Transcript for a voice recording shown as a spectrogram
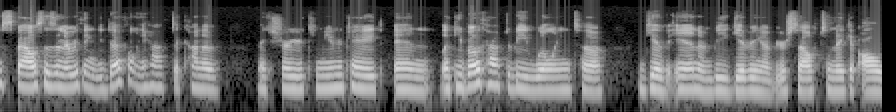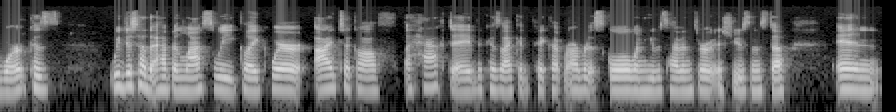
spouses and everything, you definitely have to kind of make sure you communicate and like you both have to be willing to give in and be giving of yourself to make it all work because we just had that happen last week, like where I took off a half day because I could pick up Robert at school when he was having throat issues and stuff. And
